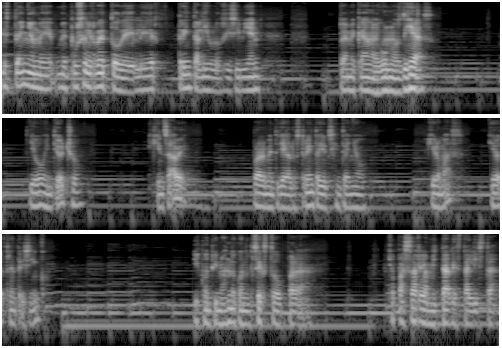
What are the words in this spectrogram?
este año me, me puse el reto de leer 30 libros y si bien todavía me quedan algunos días, llevo 28 y quién sabe, probablemente llegue a los 30 y el siguiente año quiero más, quiero 35. Y continuando con el sexto para ya pasar la mitad de esta lista,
